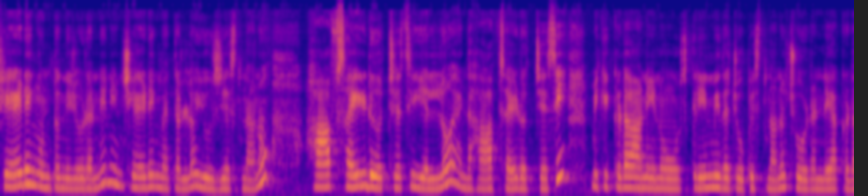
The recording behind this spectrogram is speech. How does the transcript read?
షేడింగ్ ఉంటుంది చూడండి నేను షేడింగ్ మెథడ్లో యూజ్ చేస్తున్నాను. హాఫ్ సైడ్ వచ్చేసి ఎల్లో అండ్ హాఫ్ సైడ్ వచ్చేసి మీకు ఇక్కడ నేను స్క్రీన్ మీద చూపిస్తున్నాను. చూడండి అక్కడ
